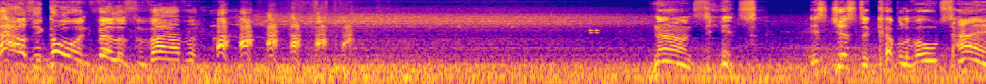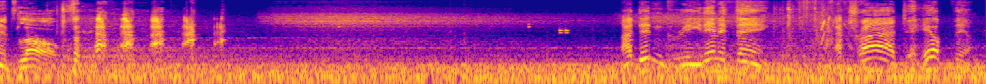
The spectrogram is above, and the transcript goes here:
How's it going, fellow survivor? Nonsense. It's just a couple of old science logs. I didn't create anything. I tried to help them.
